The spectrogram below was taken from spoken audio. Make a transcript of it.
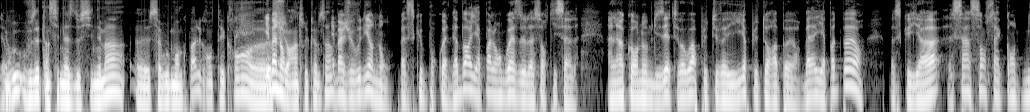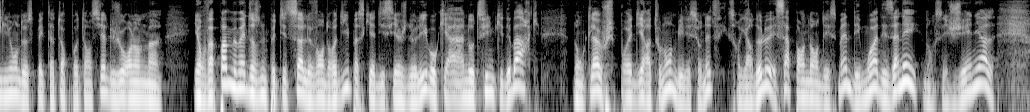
Vous, vous êtes un cinéaste de cinéma, euh, ça vous manque pas le grand écran euh, Eh ben sur un truc comme ça Eh ben, je vais vous dire non. Parce que pourquoi? D'abord, il n'y a pas l'angoisse de la sortie salle. Alain Corneau me disait, tu vas voir, plus tu vas vieillir, plus tu auras peur. Ben là, il n'y a pas de peur. Parce qu'il y a 550 millions de spectateurs potentiels du jour au lendemain. Et on va pas me mettre dans une petite salle le vendredi parce qu'il y a 10 sièges de libre ou qu'il y a un autre film qui débarque. Donc là, je pourrais dire à tout le monde, mais il est sur Netflix, regarde-le. Et ça pendant des semaines, des mois, des années. Donc c'est génial.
